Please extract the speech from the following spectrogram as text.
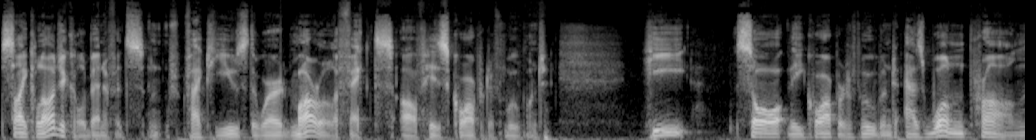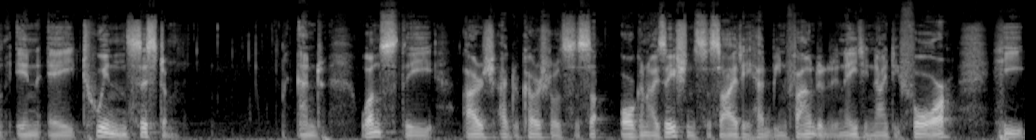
psychological benefits, in fact, he used the word moral effects of his cooperative movement. He saw the cooperative movement as one prong in a twin system. And once the Irish Agricultural Soci- Organisation Society had been founded in 1894, he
